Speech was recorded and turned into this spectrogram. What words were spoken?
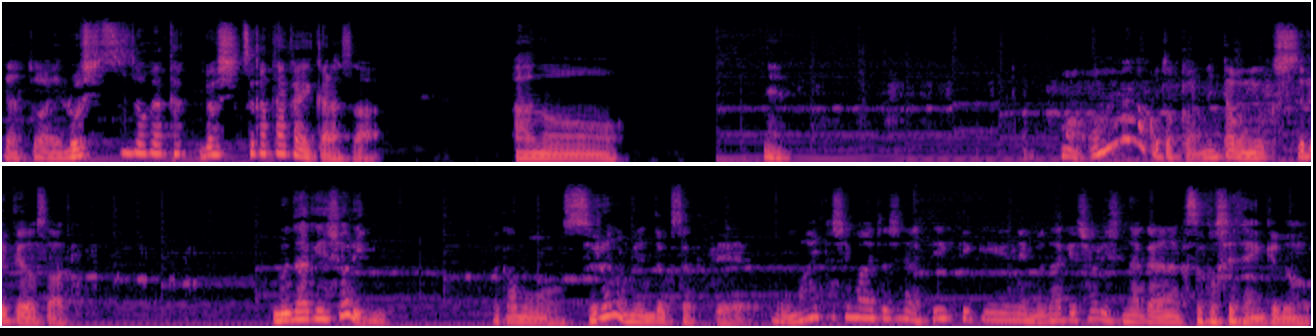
で、あとは露出度がた、露出が高いからさ、あのー、ね。まあ、女の子とかね、多分よくするけどさ、無駄毛処理？なんかもう、するのめんどくさくて、もう毎年毎年なんか定期的にね、無駄毛処理しながらなんか過ごしてたんやけど、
